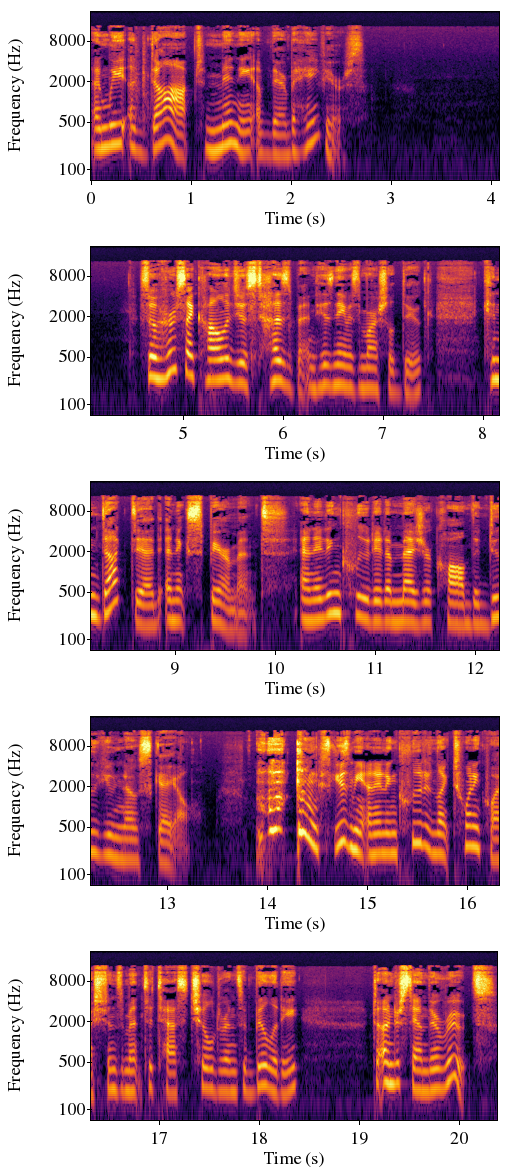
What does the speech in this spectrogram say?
and we adopt many of their behaviors. So her psychologist husband, his name is Marshall Duke, conducted an experiment, and it included a measure called the Do You Know scale. Excuse me, and it included like 20 questions meant to test children's ability to understand their roots,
